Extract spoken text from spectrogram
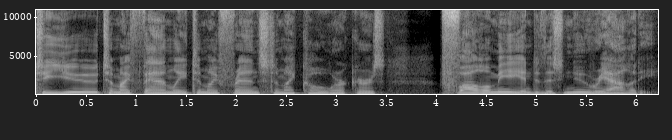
to you, to my family, to my friends, to my coworkers, follow me into this new reality.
